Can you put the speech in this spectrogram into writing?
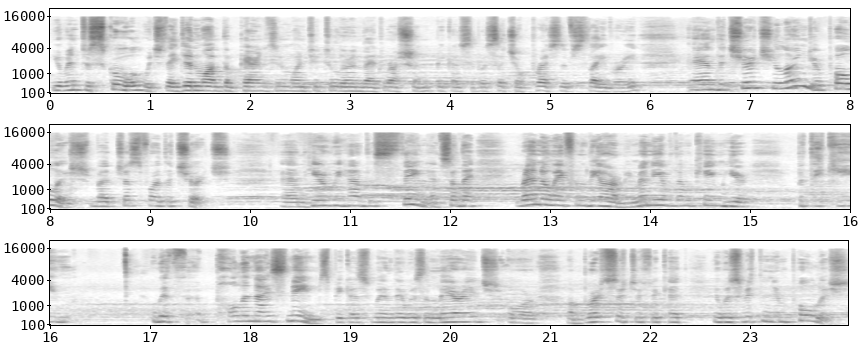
you went to school, which they didn't want, the parents didn't want you to learn that Russian because it was such oppressive slavery. And the church, you learned your Polish, but just for the church. And here we have this thing. And so they ran away from the army. Many of them came here, but they came with Polonized names because when there was a marriage or a birth certificate, it was written in Polish.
